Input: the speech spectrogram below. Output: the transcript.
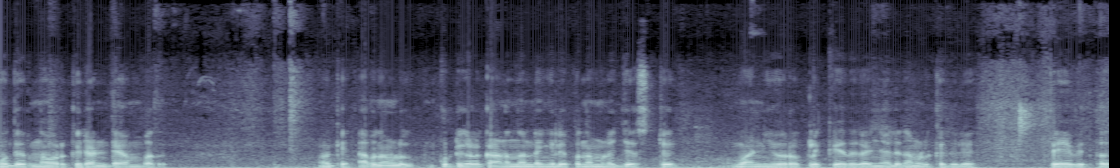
മുതിർന്നവർക്ക് രണ്ട് അമ്പത്. ഓക്കെ. അപ്പോൾ നമ്മൾ കുട്ടികൾ കാണുന്നുണ്ടെങ്കിൽ ഇപ്പോൾ നമ്മൾ ജസ്റ്റ് വൺ യൂറോ ക്ലിക്ക് ചെയ്ത് കഴിഞ്ഞാൽ നമ്മൾക്കിതിൽ പേ വിത്ത്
